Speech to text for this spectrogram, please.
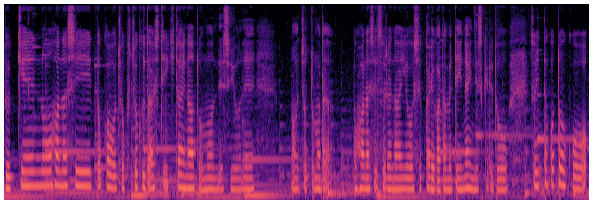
物件のお話とかをちょくちょく出していきたいなと思うんですよね。まあちょっとまだお話しする内容をしっかり固めていないんですけれどそういったことをこ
